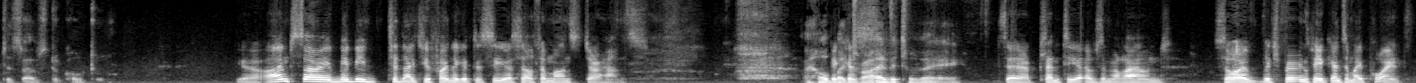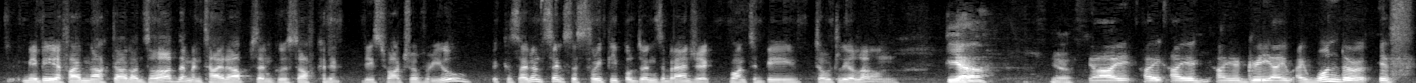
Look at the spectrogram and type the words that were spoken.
deserves to go to. Yeah, I'm sorry. Maybe tonight you finally get to see yourself a monster, Hans. I hope Because- I drive it away. There are plenty of them around. So, uh, which brings me again to my point. Maybe if I'm knocked out on Zaladnim and tied up, then Gustav can at least watch over you. Because I don't think the three people doing the magic want to be totally alone. Yeah. Yeah. Yeah, I, I, I, I agree. I, I wonder if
